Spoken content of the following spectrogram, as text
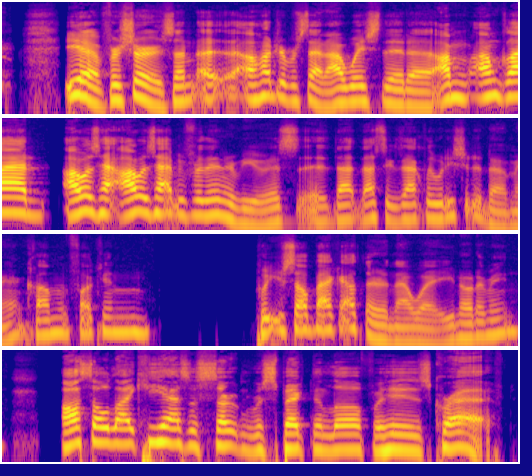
yeah, for sure. So uh, a hundred percent. I wish that uh, I'm. I'm glad I was. Ha- I was happy for the interview. It's uh, that. That's exactly what he should have done, man. Come and fucking put yourself back out there in that way. You know what I mean? Also, like he has a certain respect and love for his craft,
